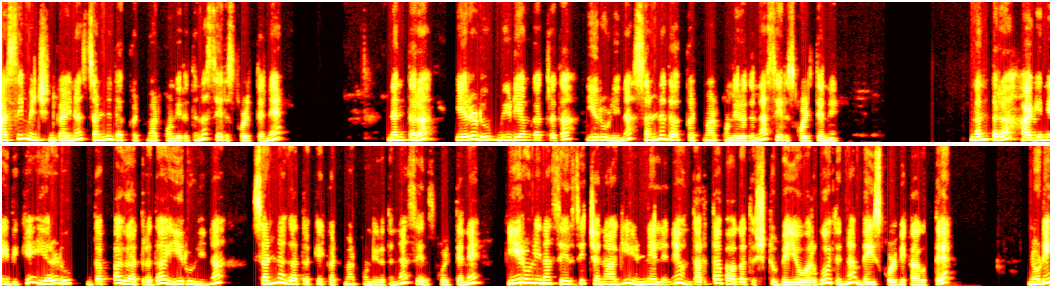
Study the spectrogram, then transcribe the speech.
ಹಸಿ ಮೆಣಸಿನ್ಕಾಯಿನ ಸಣ್ಣದಾಗಿ ಕಟ್ ಮಾಡ್ಕೊಂಡಿರೋದನ್ನ ಸೇರಿಸ್ಕೊಳ್ತೇನೆ. ನಂತರ ಎರಡು ಮೀಡಿಯಂ ಗಾತ್ರದ ಈರುಳ್ಳಿನ ಸಣ್ಣದಾಗಿ ಕಟ್ ಮಾಡ್ಕೊಂಡಿರೋದನ್ನ ಸೇರಿಸ್ಕೊಳ್ತೇನೆ. ನಂತರ ಹಾಗೇನೆ ಇದಕ್ಕೆ ಎರಡು ದಪ್ಪ ಗಾತ್ರದ ಈರುಳ್ಳಿನ ಸಣ್ಣ ಗಾತ್ರಕ್ಕೆ ಕಟ್ ಮಾಡ್ಕೊಂಡಿರೋದನ್ನ ಸೇರಿಸ್ಕೊಳ್ತೇನೆ. ಈರುಳ್ಳಿನ ಸೇರಿಸಿ ಚೆನ್ನಾಗಿ ಎಣ್ಣೆಲೆನೆ ಒಂದು ಅರ್ಧ ಭಾಗದಷ್ಟು ಬೇಯೋವರೆಗೂ ಇದನ್ನ ಬೇಯಿಸ್ಕೊಳ್ಬೇಕಾಗುತ್ತೆ. ನೋಡಿ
